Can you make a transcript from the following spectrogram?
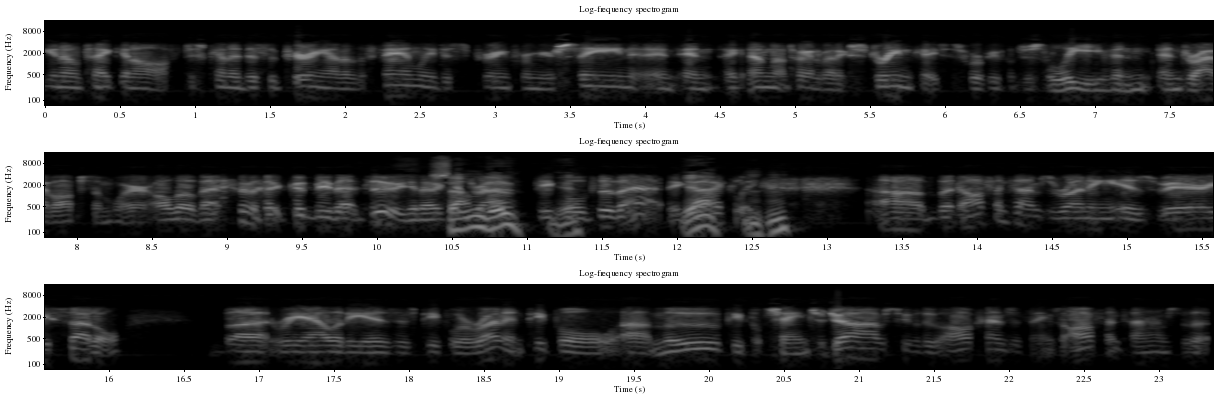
you know taking off, just kind of disappearing out of the family, disappearing from your scene, and, and I'm not talking about extreme cases where people just leave and, and drive off somewhere. Although that that could be that too, you know, it Some could drive do. people Yeah. to that exactly. Yeah. mhm. Uh, but oftentimes running is very subtle. But reality is, as people are running. People uh, move. People change jobs. People do all kinds of things. Oftentimes, the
